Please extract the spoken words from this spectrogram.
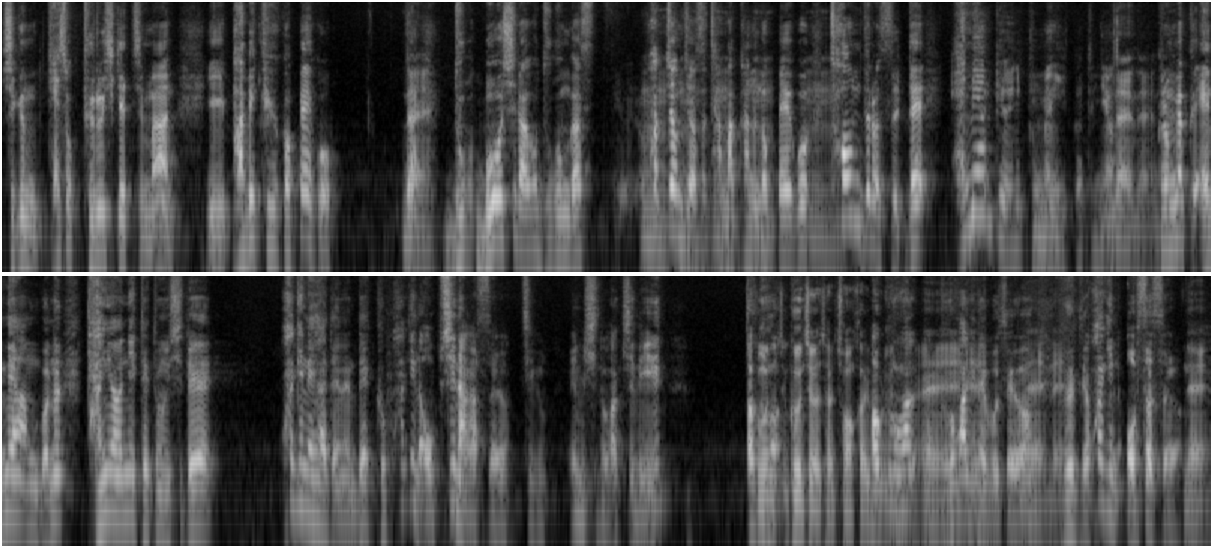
지금 계속 들으시겠지만 이 바비큐 거 빼고 그러니까 네. 누, 무엇이라고 누군가 음, 확정지어서 음, 자막하는 음, 거 빼고 음. 처음 들었을 때 애매한 표현이 분명히 있거든요. 네, 네. 네. 그러면 그 애매한 거는 당연히 대통령실에 확인해야 되는데 그 확인 없이 나갔어요. 지금 MBC는 확실히. 아, 그건 그건 제가 잘 정확하게 아, 그거, 확- 모르겠는데. 그거 확인해 보세요. 네, 네. 그 확인 없었어요. 네.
